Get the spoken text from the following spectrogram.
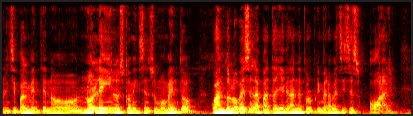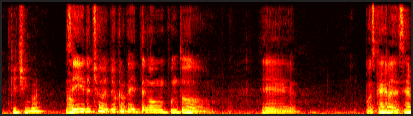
principalmente no, no leí en los cómics en su momento, cuando lo ves en la pantalla grande por primera vez dices, órale, qué chingón. Sí, de hecho yo creo que ahí tengo un punto eh, pues que agradecer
